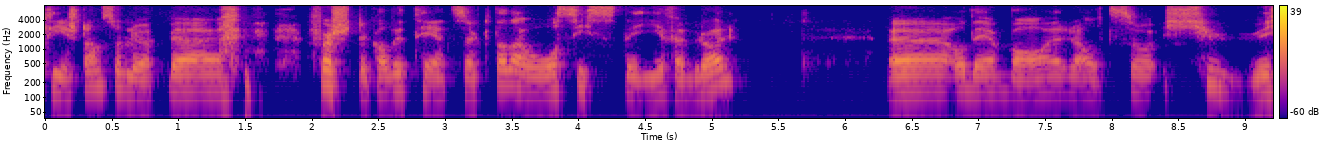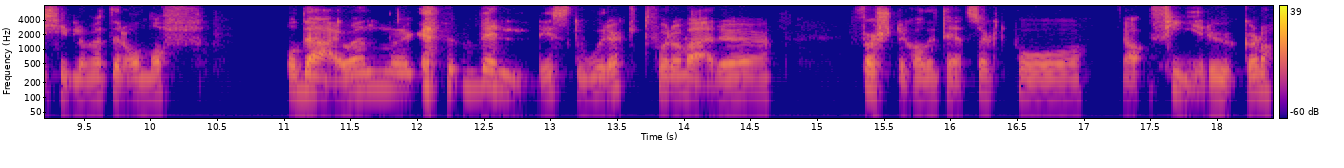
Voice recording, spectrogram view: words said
tirsdag så løp jeg første kvalitetsøkta da, og siste i februar. Eh, og det var altså 20 km on-off. Og det er jo en veldig stor økt for å være første kvalitetsøkt på ja, fire uker, da.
